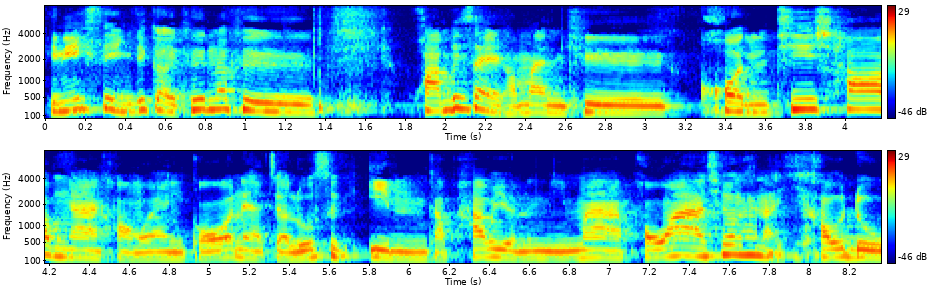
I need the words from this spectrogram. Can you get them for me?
ทีนี้สิ่งที่เกิดขึ้นก็คือ ความพิเศษของมันคือคนที่ชอบงานของแวนโกเนี่ยจะรู้สึกอินกับภาพยนตร์เรื่องนี้มาก เพราะว่าช่วงขณะที่เขาดู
